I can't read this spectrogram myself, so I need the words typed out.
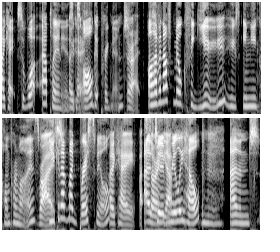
Okay, so what our plan is, is Okay. I'll get pregnant. All right. I'll have enough milk for you, who's immune compromised. Right. You can have my breast milk. Okay. Uh, uh, sorry, to yeah. really help. And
